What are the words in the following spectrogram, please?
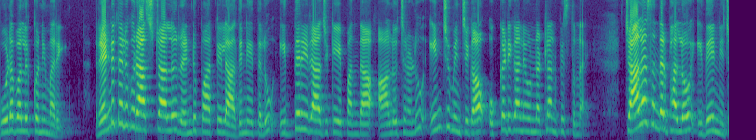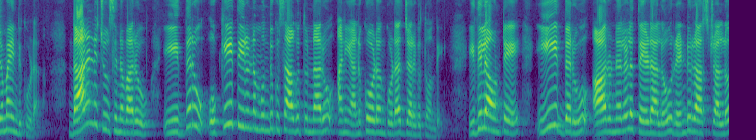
కూడబలుక్కొని మరి. రెండు తెలుగు రాష్ట్రాలు రెండు పార్టీల అధినేతలు ఇద్దరి రాజకీయ పందా ఆలోచనలు ఇంచుమించుగా ఒక్కటిగానే ఉన్నట్లు అనిపిస్తున్నాయి. చాలా సందర్భాల్లో ఇదే నిజమైంది కూడా. దానిని చూసిన వారు ఈ ఇద్దరు ఒకే తీరున ముందుకు సాగుతున్నారు అని అనుకోవడం కూడా జరుగుతోంది. ఇదిలా ఉంటే ఈ ఇద్దరు ఆరు నెలల తేడాలో రెండు రాష్ట్రాల్లో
